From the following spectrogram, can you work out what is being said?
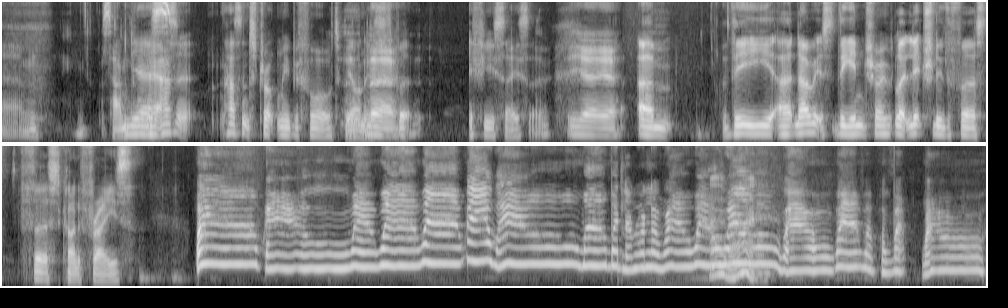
um, samples. Yeah, it hasn't hasn't struck me before to be honest, No. but if you say so. yeah, yeah. The uh, no, it's the intro, like literally the first first kind of phrase. Wow, wow, wow, wow, wow, wow, wow, wow, wow, wow, wow, wow, wow.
